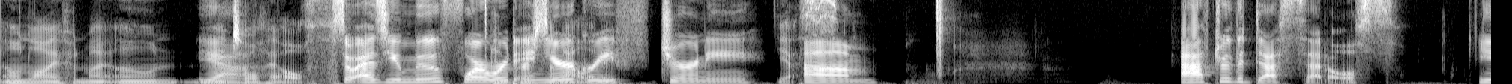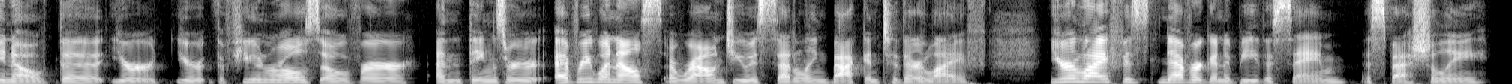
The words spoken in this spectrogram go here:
my own life and my own Yeah. mental health. So as you move forward in your grief journey, Yes. um after the dust settles you know the your your the funeral's over and things are everyone else around you is settling back into their life your life is never going to be the same especially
